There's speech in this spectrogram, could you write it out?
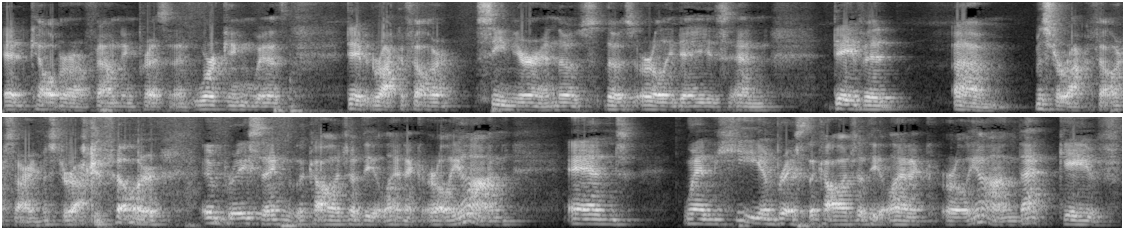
Ed Kaelber, our founding president, working with David Rockefeller Sr. in those those early days, and David, um, Mr. Rockefeller, sorry, Mr. Rockefeller, embracing the College of the Atlantic early on, and when he embraced the College of the Atlantic early on, that gave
